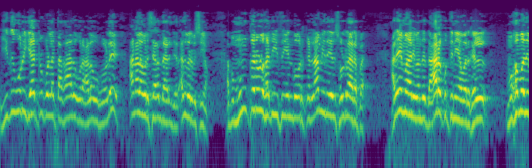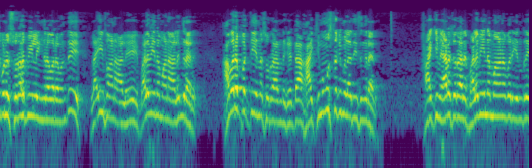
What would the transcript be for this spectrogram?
இது ஒரு ஏற்றுக்கொள்ளத்தகாத ஒரு அளவுகோல். ஆனால் அவர் சிறந்த அறிஞர். அது ஒரு விஷயம். அப்ப முன்கருள் ஹதீஸ் என்பவருக்கெல்லாம் இதை சொல்றாரு அப்ப. அதே மாதிரி வந்து தாரகுத்தினி அவர்கள் முகமது பின் சுரபில்ங்கிறவரை வந்து லைஃபான ஆளு பலவீனமான ஆளுங்கிறாரு. அவரை பத்தி என்ன சொல்றாருன்னு கேட்டா ஹாக்கிமு முஸ்தகிமில் ஹதீஸ்ங்கிறாரு. ஹாக்கிம் யார சொல்றாரு? பலவீனமானவர் என்று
